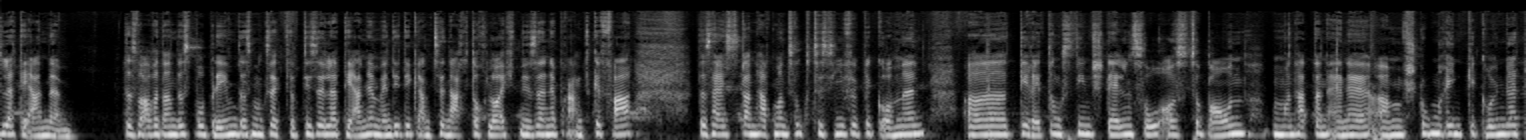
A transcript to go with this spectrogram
Laterne. Das war aber dann das Problem, dass man gesagt hat, diese Laterne, wenn die die ganze Nacht doch leuchten, ist eine Brandgefahr. Das heißt, dann hat man sukzessive begonnen, äh, die Rettungsdienststellen so auszubauen. Und man hat dann eine ähm, Stubenring gegründet,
